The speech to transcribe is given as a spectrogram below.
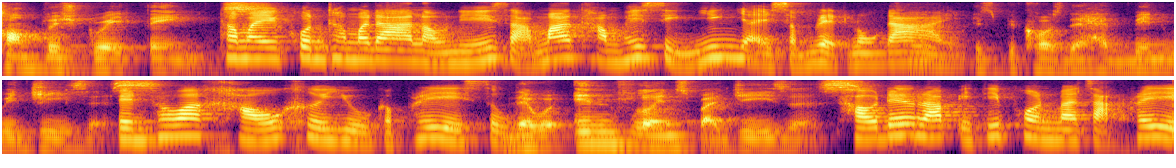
accomplish great things? ๆทำไมคนธรรมดาเหล่านี้สามารถทำให้สิ่งยิ่งใหญ่สำเร็จลงได้ It's because they had been with Jesus. เป็นเพราะว่าเขาเคยอยู่กับพระเยซู They were influenced by Jesus. เขาได้รับอิทธิพลมาจากพระเย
